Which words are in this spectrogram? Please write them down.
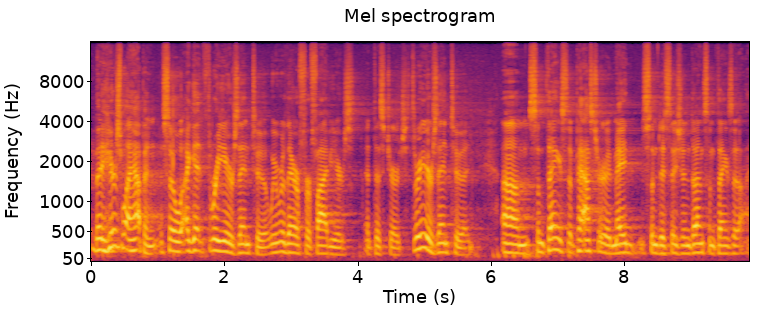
but here's what happened. So I get three years into it. We were there for five years at this church. Three years into it, um, some things the pastor had made some decision, done some things that, I,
